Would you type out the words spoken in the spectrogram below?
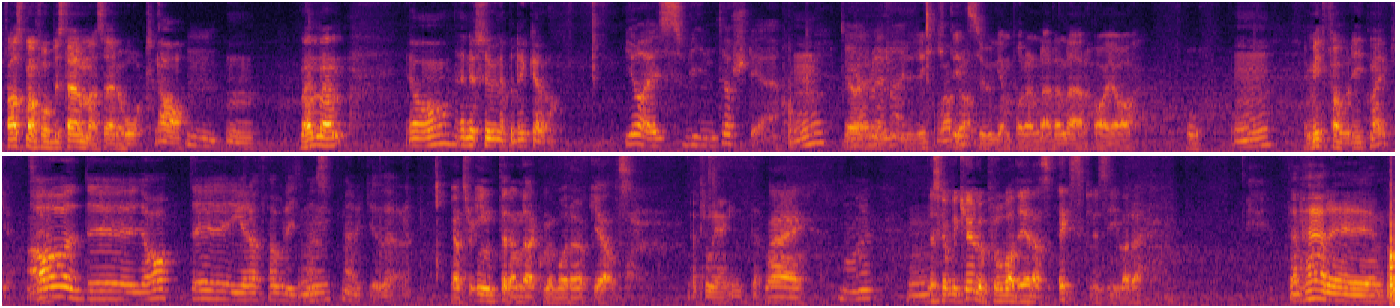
Fast man får bestämma så är det hårt. Ja. Mm. Mm. Men men. Ja, är ni sugna på att dricka då? Jag är svintörstig. Mm. Jag är. Vad bra. riktigt sugen på den där. Den där har jag. Mm. Det är mitt favoritmärke. Ja, det, ja, det är ert favoritmärke det är det. Jag tror inte den där kommer vara rökig alls. Jag tror jag inte. Nej. Nej. Mm. Det ska bli kul att prova deras exklusivare. Den här eh,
